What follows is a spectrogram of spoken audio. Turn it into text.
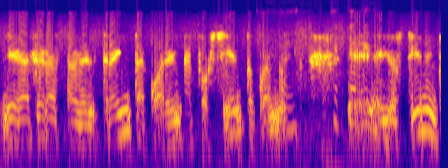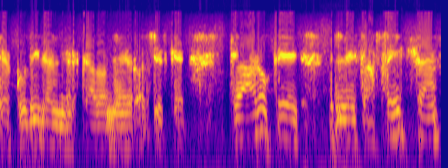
llega a ser hasta del 30, 40% cuando eh, ellos tienen que acudir al mercado negro. Así es que claro que les afecta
